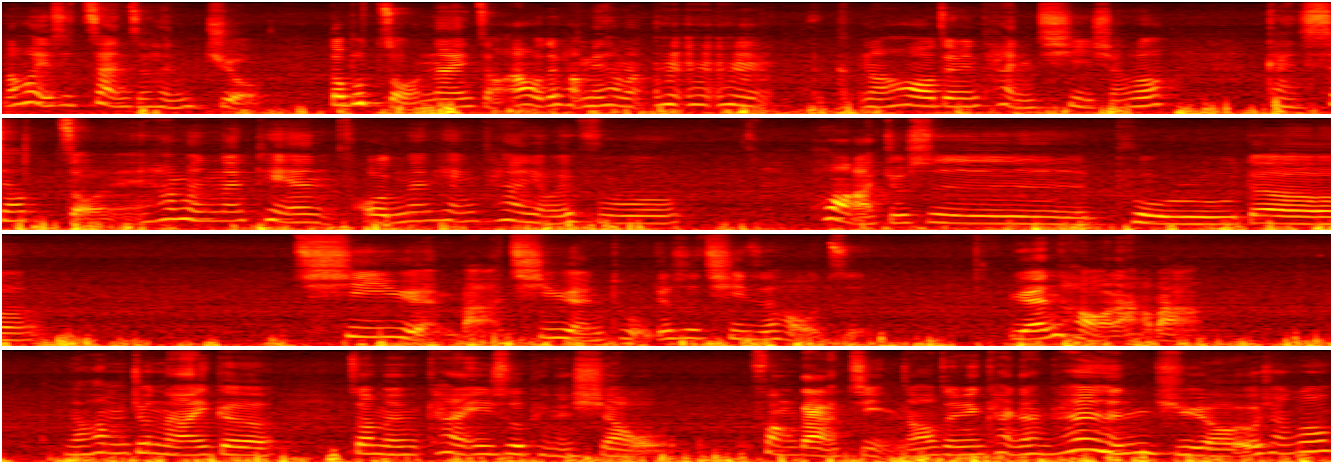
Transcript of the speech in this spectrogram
然后也是站着很久都不走那一种啊，我在旁边他们嗯嗯嗯，然后这边叹气，想说赶是要走嘞。他们那天我那天看有一幅画，就是普如的七元吧，七元图就是七只猴子，猿猴啦，好不好？然后他们就拿一个专门看艺术品的小放大镜，然后这边看看看很久。我想说，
